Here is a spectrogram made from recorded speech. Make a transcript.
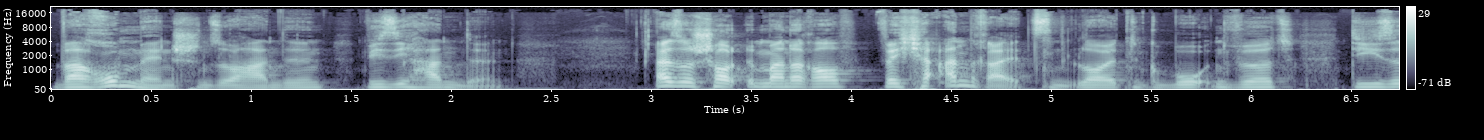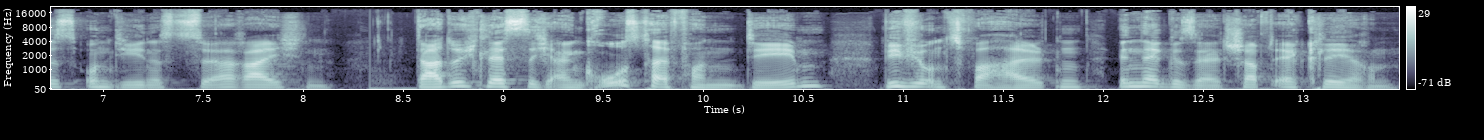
warum Menschen so handeln, wie sie handeln. Also schaut immer darauf, welche Anreizen Leuten geboten wird, dieses und jenes zu erreichen. Dadurch lässt sich ein Großteil von dem, wie wir uns verhalten, in der Gesellschaft erklären.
